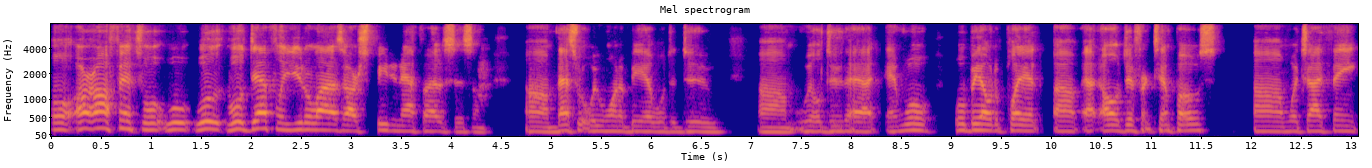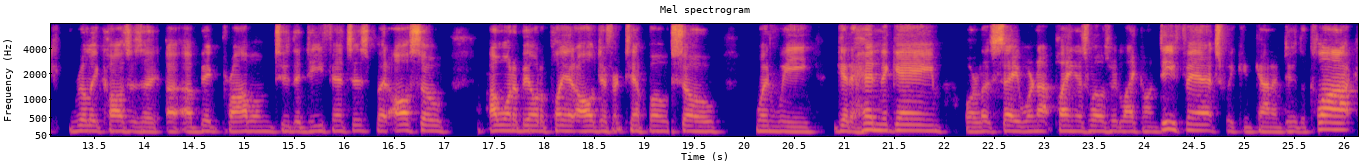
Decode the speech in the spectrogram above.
Well, our offense will will will will definitely utilize our speed and athleticism. Um, that's what we want to be able to do. Um, we'll do that, and we'll we'll be able to play it uh, at all different tempos um, which I think really causes a, a big problem to the defenses. But also, I want to be able to play at all different tempos. So when we get ahead in the game, or let's say we're not playing as well as we'd like on defense, we can kind of do the clock.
